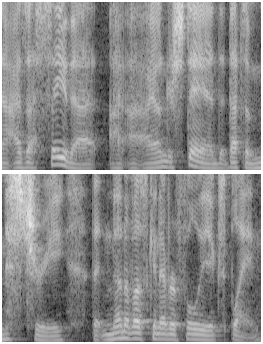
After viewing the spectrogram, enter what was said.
Now, as I say that, I, I understand that that's a mystery that none of us can ever fully explain,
